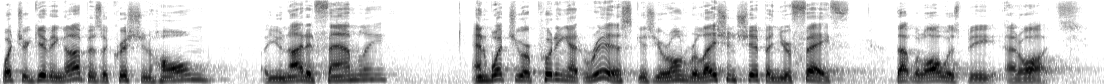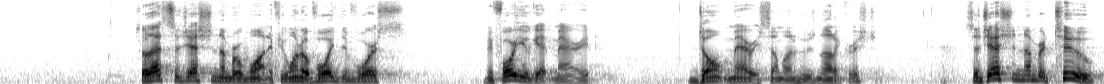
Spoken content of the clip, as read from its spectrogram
What you're giving up is a Christian home, a united family, and what you are putting at risk is your own relationship and your faith that will always be at odds. So that's suggestion number one. If you want to avoid divorce before you get married, don't marry someone who's not a Christian. Suggestion number two,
